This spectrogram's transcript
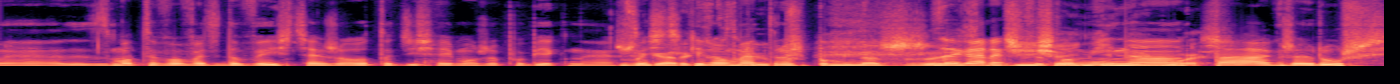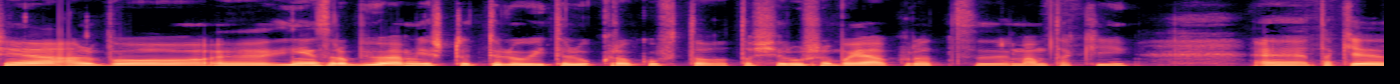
y, zmotywować do wyjścia, że oto dzisiaj może pobiegnę 6 Zegarek, kilometrów. przypominasz, że Zegarek dzisiaj przypomina, nie biegłaś. tak, że rusz się, albo y, nie zrobiłam jeszcze tylu i tylu kroków, to, to się ruszę, bo ja akurat mam taki takie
